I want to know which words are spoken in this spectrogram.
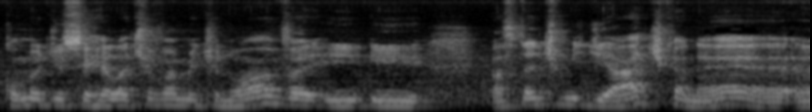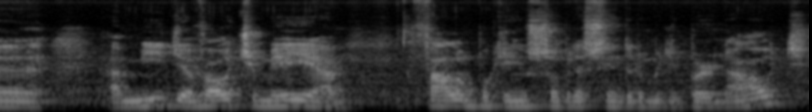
como eu disse, relativamente nova e, e bastante midiática, né? É, a mídia, volta e meia, fala um pouquinho sobre a síndrome de burnout.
